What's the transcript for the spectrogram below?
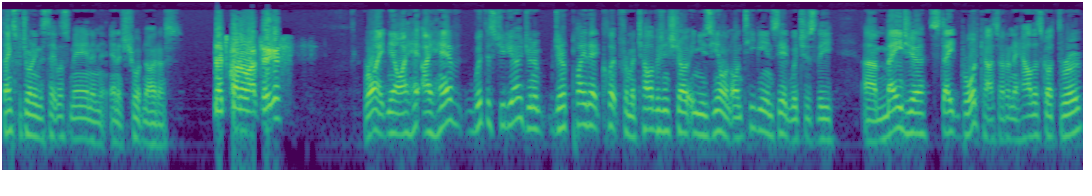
thanks for joining the Stateless Man and, and at short notice. That's quite all right, Fergus. Right now, I, ha- I have with the studio. Do you, want to, do you want to play that clip from a television show in New Zealand on TVNZ, which is the uh, major state broadcast? I don't know how this got through,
